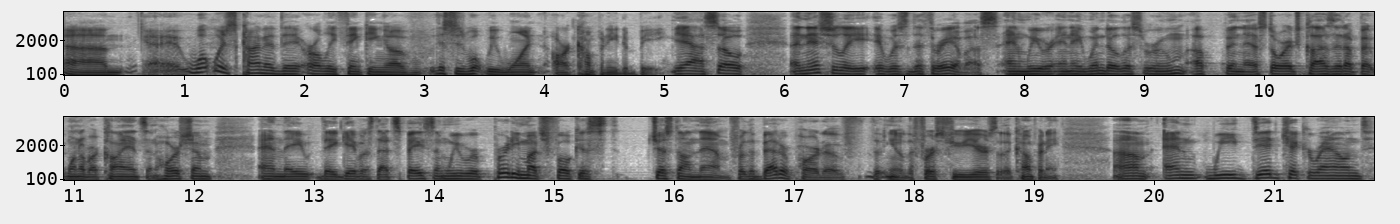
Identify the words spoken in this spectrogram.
Um, uh, what was kind of the early thinking of this is what we want our company to be? Yeah, so initially it was the three of us, and we were in a windowless room up in a storage closet up at one of our clients in Horsham, and they they gave us that space, and we were pretty much focused just on them for the better part of the, you know the first few years of the company, um, and we did kick around.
